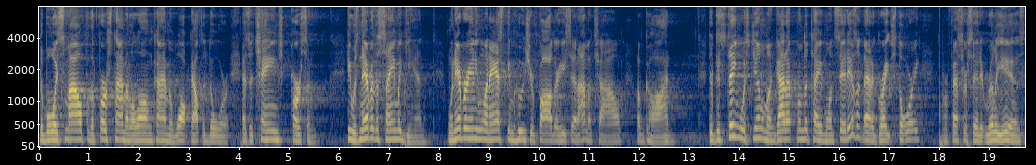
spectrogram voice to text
The boy smiled for the first time in a long time and walked out the door as a changed person. He was never the same again. Whenever anyone asked him, Who's your father? he said, I'm a child of God. The distinguished gentleman got up from the table and said, Isn't that a great story? The professor said, It really is.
